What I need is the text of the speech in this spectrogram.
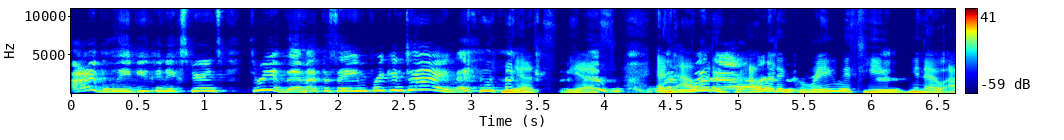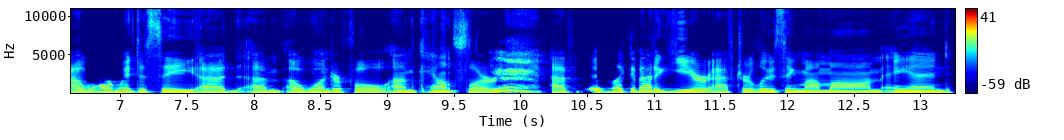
I believe you can experience three of them at the same freaking time. yes, yes. And I would I would agree with you. You know, I, I went to see uh, um, a wonderful um, counselor yeah. after, like about a year after losing my mom and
